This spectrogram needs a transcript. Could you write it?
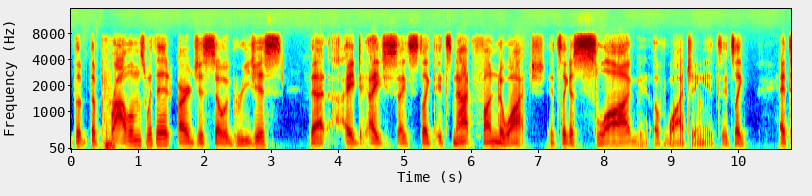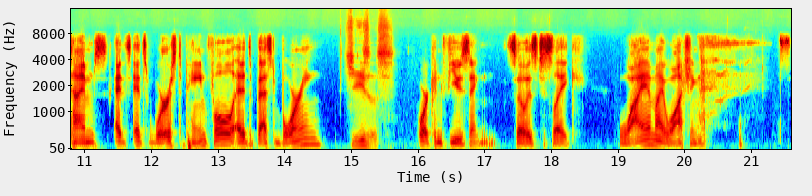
the the problems with it are just so egregious that I I just I just like it's not fun to watch. It's like a slog of watching. It's it's like at times its, its worst painful, at its best boring Jesus. or confusing. So it's just like why am I watching this?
